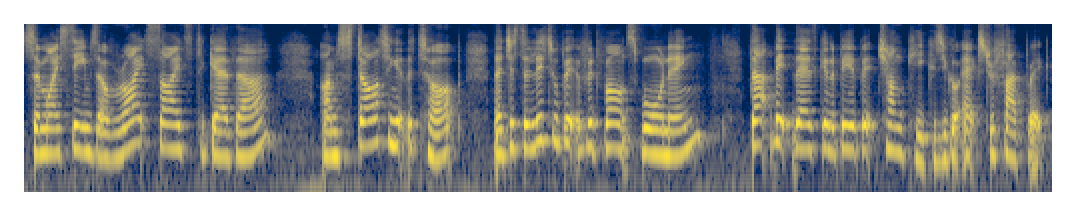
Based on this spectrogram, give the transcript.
So my seams are right sides together. I'm starting at the top. Now just a little bit of advance warning. That bit there's going to be a bit chunky because you've got extra fabric.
